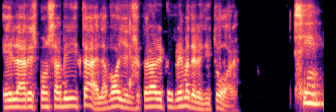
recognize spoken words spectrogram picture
e la responsabilità e la voglia di superare il problema dell'editore. Sì,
